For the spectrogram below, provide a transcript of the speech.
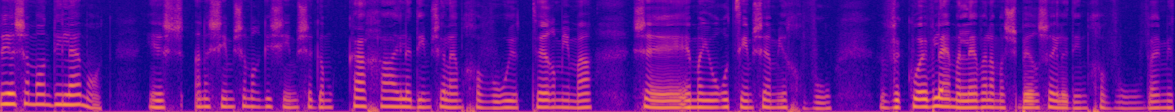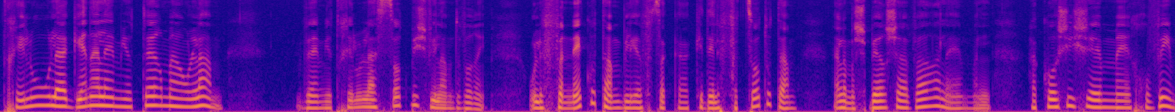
ויש המון דילמות. יש אנשים שמרגישים שגם ככה הילדים שלהם חוו יותר ממה שהם היו רוצים שהם יחוו, וכואב להם הלב על המשבר שהילדים חוו, והם יתחילו להגן עליהם יותר מהעולם, והם יתחילו לעשות בשבילם דברים, ולפנק אותם בלי הפסקה כדי לפצות אותם על המשבר שעבר עליהם, על הקושי שהם אה, חווים,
